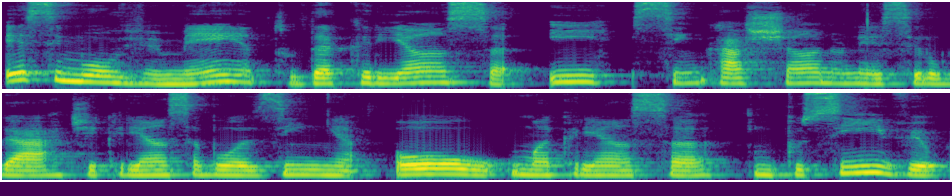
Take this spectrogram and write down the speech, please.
esse movimento da criança ir se encaixando nesse lugar de criança boazinha ou uma criança impossível,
